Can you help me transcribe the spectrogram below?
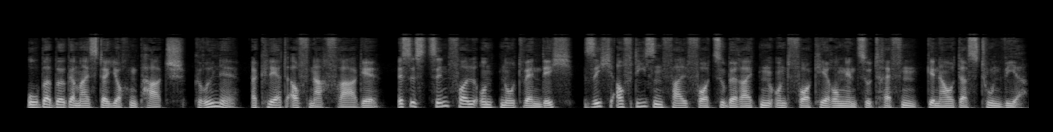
Oberbürgermeister Jochen Patsch, Grüne, erklärt auf Nachfrage, es ist sinnvoll und notwendig, sich auf diesen Fall vorzubereiten und Vorkehrungen zu treffen, genau das tun wir.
